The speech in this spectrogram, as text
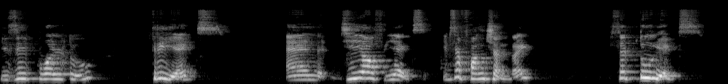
is equal to 3x and g of x, it's a function, right? It's a 2x.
